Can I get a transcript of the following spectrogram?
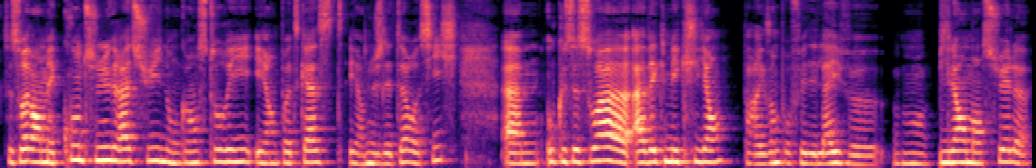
que ce soit dans mes contenus gratuits, donc en story et en podcast et en newsletter aussi, euh, ou que ce soit avec mes clients, par exemple on fait des lives euh, bilan mensuel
